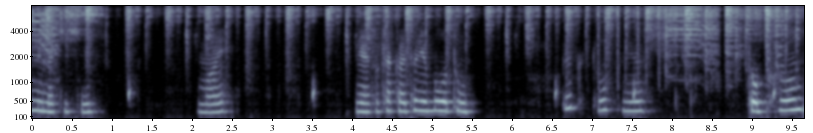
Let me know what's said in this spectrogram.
Mi naciśnij. Maj. Nie, to czekaj, to nie było tu. Pyk, tu, nie. Top room.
